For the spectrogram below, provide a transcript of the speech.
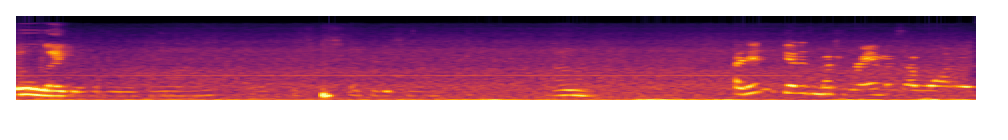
It'll lag with it working on it. It's still pretty small. Um, I didn't get as much RAM as I wanted.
